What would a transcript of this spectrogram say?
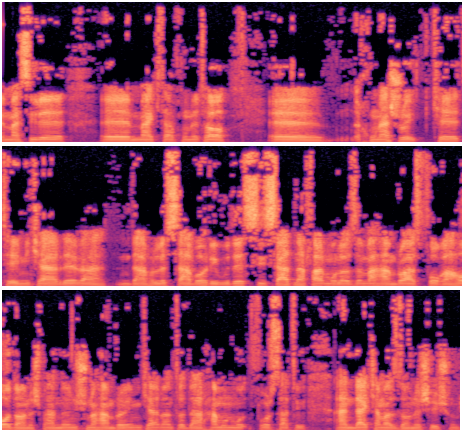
مسیر مکتب خونه تا خونش رو که طی کرده و در حال سواری بوده 300 نفر ملازم و همراه از فقها و دانشمندانشون رو همراهی می‌کردن تا در همون فرصت اندک هم از دانششون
